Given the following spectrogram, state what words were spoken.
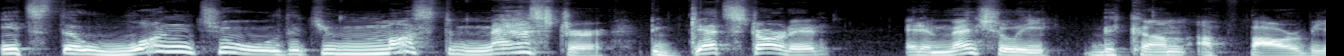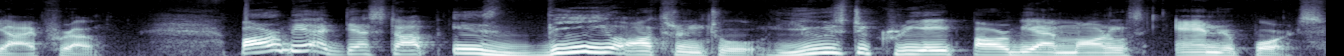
it's the one tool that you must master to get started and eventually become a Power BI pro. Power BI Desktop is the authoring tool used to create Power BI models and reports.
